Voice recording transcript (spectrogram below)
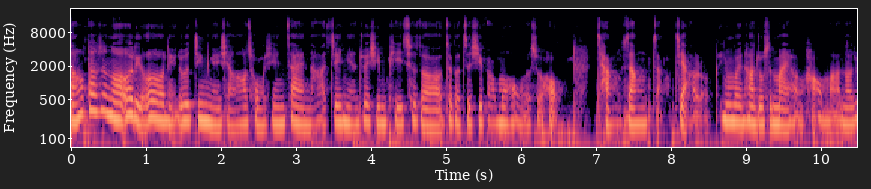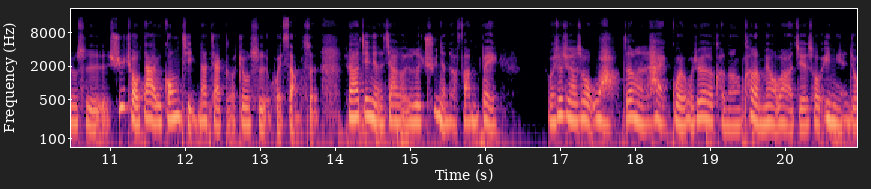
然后，但是呢，二零二二年就是今年想要重新再拿今年最新批次的这个知熙法墨红的时候，厂商涨价了，因为它就是卖很好嘛，那就是需求大于供给，那价格就是会上升，所以它今年的价格就是去年的翻倍。我就觉得说，哇，真的太贵，我觉得可能客人没有办法接受一年就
